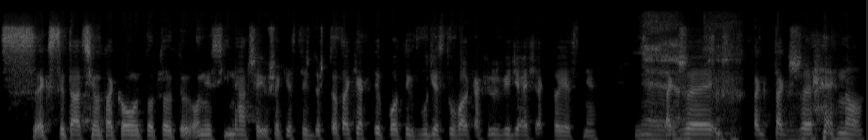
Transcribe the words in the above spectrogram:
z ekscytacją taką, to, to, to, on jest inaczej już jak jesteś dość, to tak jak ty po tych 20 walkach już wiedziałeś jak to jest, nie? Nie. Także, tak, także, no,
